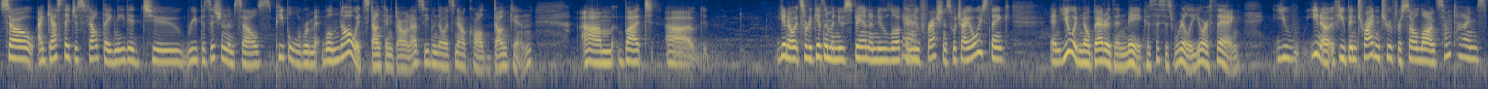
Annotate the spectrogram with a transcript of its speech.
So I guess they just felt they needed to reposition themselves. People will rem- will know it's Dunkin' Donuts, even though it's now called Dunkin'. Um, but uh, you know, it sort of gives them a new spin, a new look, yeah. a new freshness, which I always think, and you would know better than me because this is really your thing. You, you know, if you've been tried and true for so long, sometimes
